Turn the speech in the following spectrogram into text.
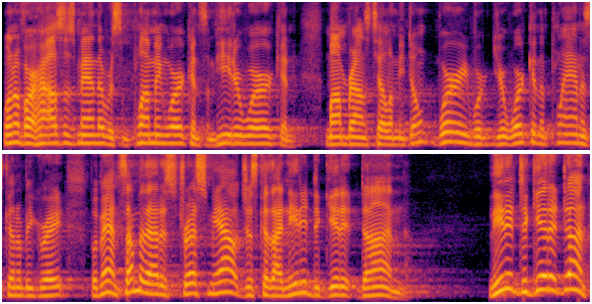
One of our houses, man, there was some plumbing work and some heater work, and Mom Brown's telling me, Don't worry, you're working the plan, it's gonna be great. But man, some of that has stressed me out just because I needed to get it done. Needed to get it done.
